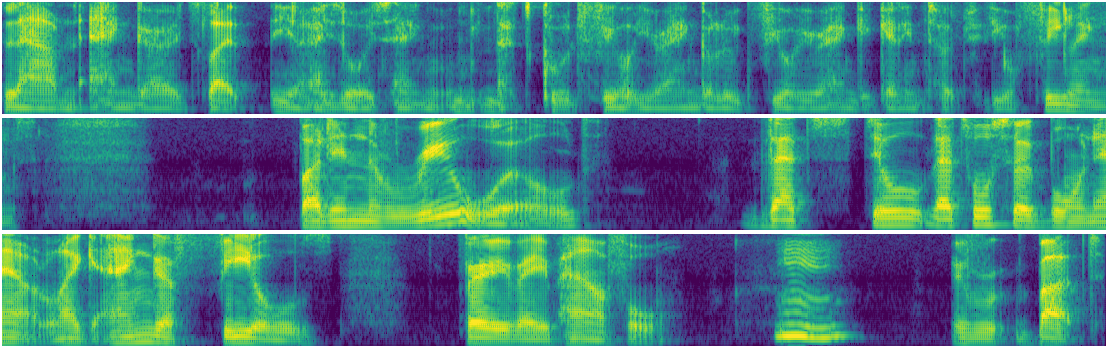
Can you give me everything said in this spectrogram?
loud and anger. It's like you know he's always saying, "That's good. Feel your anger, Luke. Feel your anger. Get in touch with your feelings." But in the real world, that's still that's also borne out. Like anger feels very very powerful, Mm. but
